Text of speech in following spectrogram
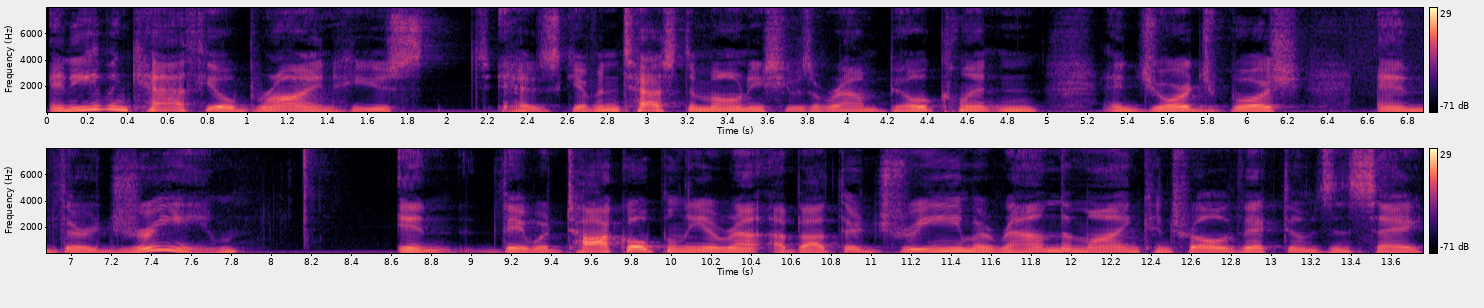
And even Cathy O'Brien, who used, has given testimony, she was around Bill Clinton and George Bush, and their dream in they would talk openly around about their dream around the mind control victims and say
